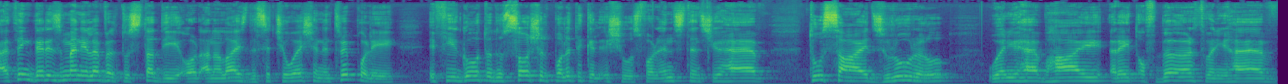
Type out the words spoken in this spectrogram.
I think there is many levels to study or analyze the situation in Tripoli. If you go to the social political issues, for instance, you have two sides, rural, when you have high rate of birth, when you have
